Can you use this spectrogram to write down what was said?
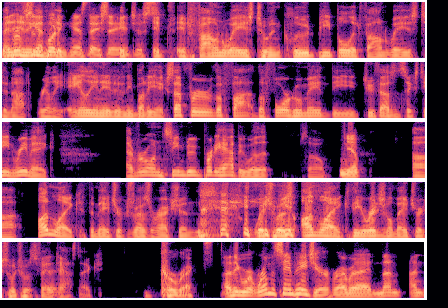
the And- and proof's in the again, pudding, as they say. It, it just it it found ways to include people. It found ways to not really alienate anybody, except for the five, the four who made the 2016 remake. Everyone seemed to be pretty happy with it. So, Yep. Uh, unlike the Matrix Resurrections, which was unlike the original Matrix, which was fantastic. correct. I think we're, we're on the same page here, right? I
